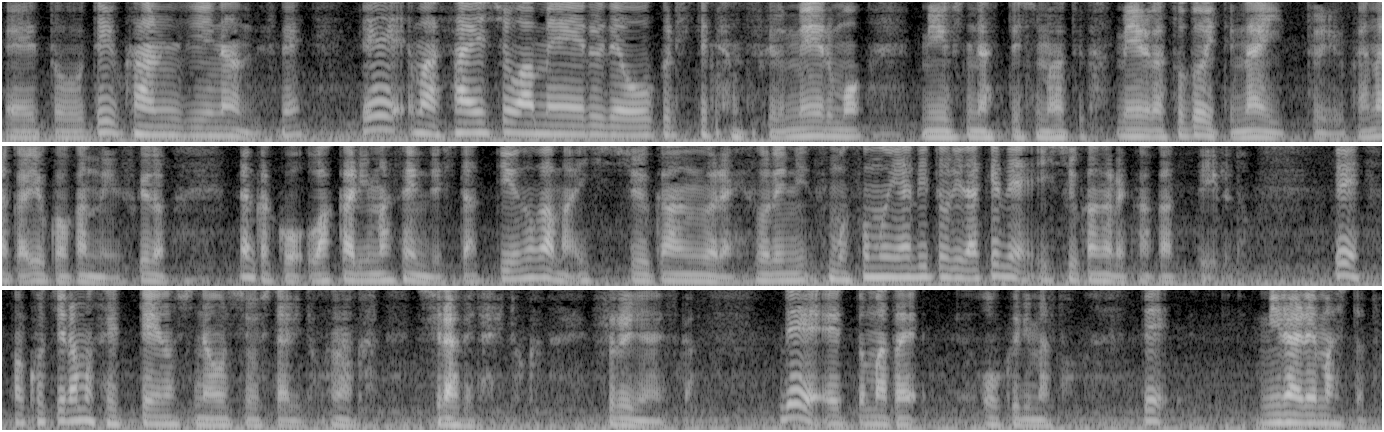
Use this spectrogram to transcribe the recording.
えっ、と、っていう感じなんですね。で、まあ、最初はメールでお送りしてたんですけど、メールも見失ってしまうというか、メールが届いてないというか、なんかよくわかんないんですけど、なんかこう、わかりませんでしたっていうのが、まあ、1週間ぐらい、それに、もうそのやりとりだけで1週間ぐらいかかっていると。で、まあ、こちらも設定のし直しをしたりとか、なんか、調べたりとか、するじゃないですか。で、えっと、また送りますと。で、見られましたと。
